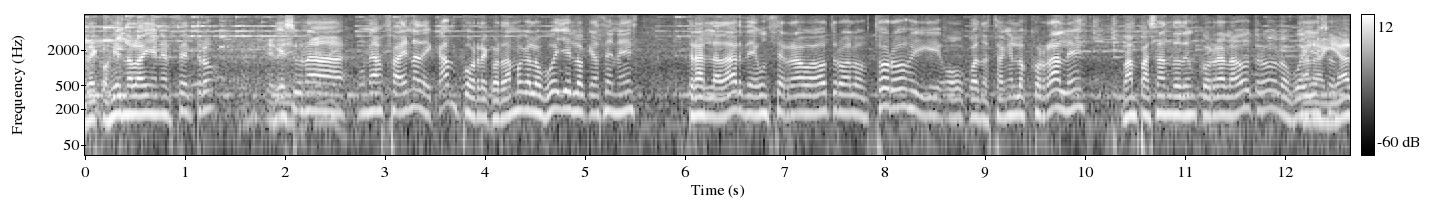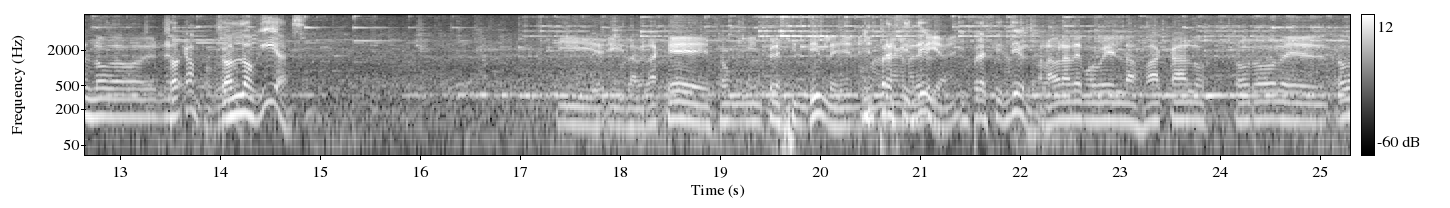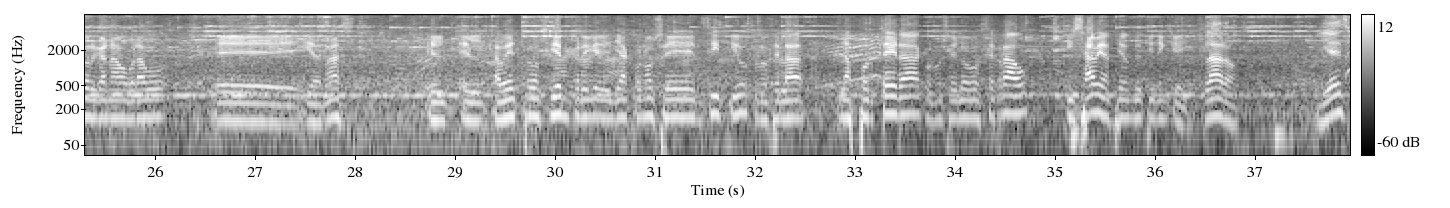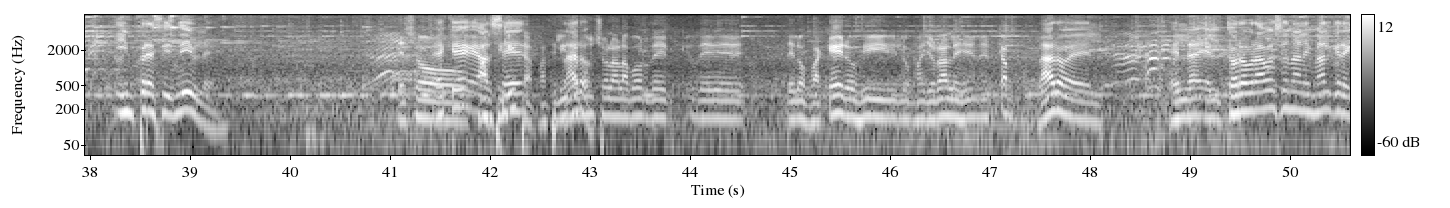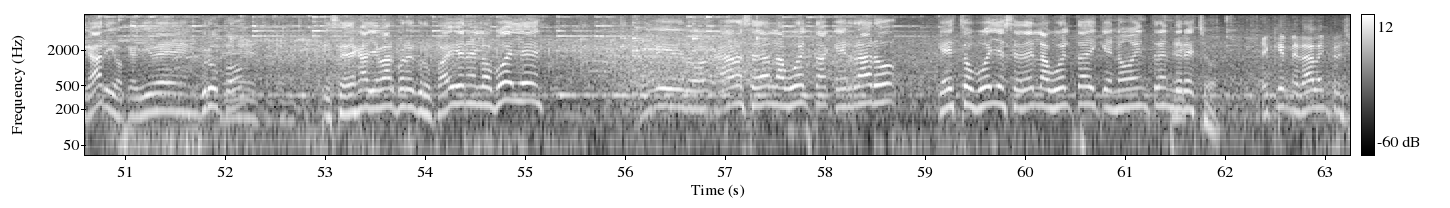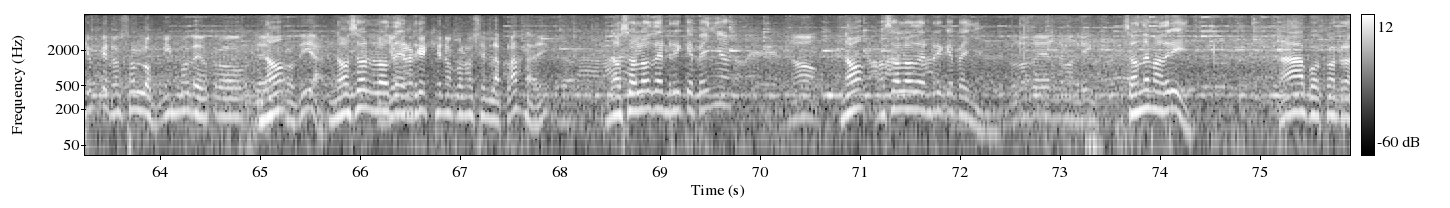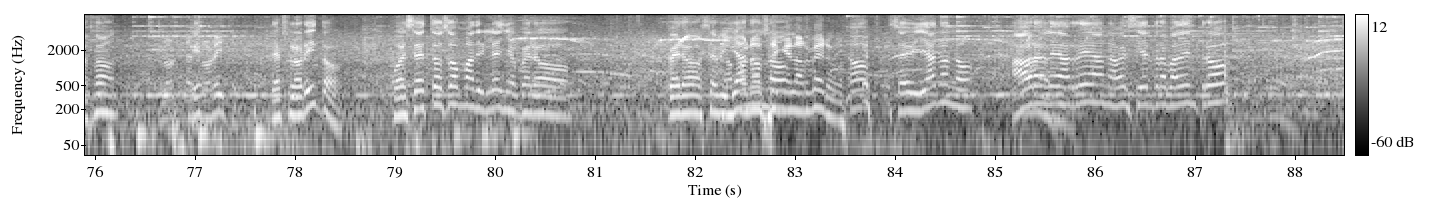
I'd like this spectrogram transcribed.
Recogiéndolo ahí en el centro. Y es una, una faena de campo. Recordamos que los bueyes lo que hacen es trasladar de un cerrado a otro a los toros y, o cuando están en los corrales van pasando de un corral a otro los bueyes Para son- guiarlo en son, el campo. son los guías y, y la verdad es que son imprescindibles en, ganadería, ¿eh? imprescindibles a la hora de mover las vacas, los toros, el- todo el ganado bravo eh, y además el, el cabestro siempre que ya conoce el sitio, conoce la- las porteras, conoce los cerrados y sabe hacia dónde tienen que ir. claro y es imprescindible Eso Es que facilita, ser- facilita claro. mucho la labor de, de- de los vaqueros y los mayorales en el campo. claro el, el, el toro bravo es un animal gregario que vive en grupo y se deja llevar por el grupo. Ahí vienen los bueyes. Y ahora se dan la vuelta. Que es raro que estos bueyes se den la vuelta y que no entren Sí. derecho. Es que me da la impresión que no son los mismos de, otro, de No, otros días. no son los Yo de creo que Enri- es que no conocen la plaza, ¿eh? no son los de Enrique Peña No, no no son los de Enrique Peña. Los de, de Madrid, son de Madrid ah pues con razón de Florito. de Florito pues estos son madrileños pero pero No sevillanos conocen no, el arbero. No, sevillanos no ahora Claro. le arrean a ver si entra para adentro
